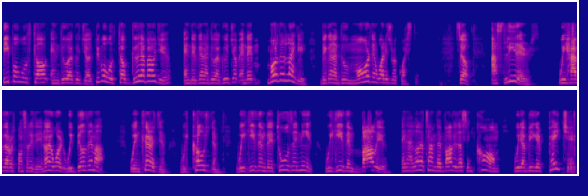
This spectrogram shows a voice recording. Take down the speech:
people will talk and do a good job people will talk good about you and they're gonna do a good job and they more than likely they're gonna do more than what is requested so as leaders we have that responsibility in other words we build them up we encourage them. We coach them. We give them the tools they need. We give them value. And a lot of times that value doesn't come with a bigger paycheck.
